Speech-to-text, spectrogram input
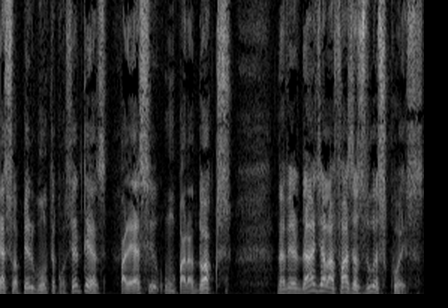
a sua pergunta, com certeza. Parece um paradoxo. Na verdade, ela faz as duas coisas.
